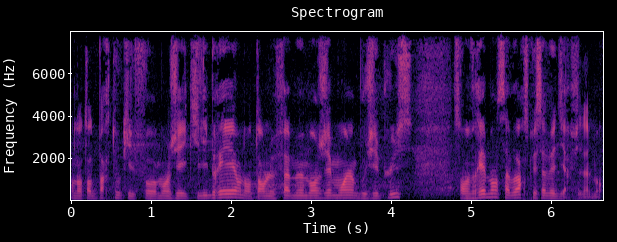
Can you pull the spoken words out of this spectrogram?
On entend partout qu'il faut manger équilibré, on entend le fameux manger moins, bouger plus, sans vraiment savoir ce que ça veut dire finalement.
